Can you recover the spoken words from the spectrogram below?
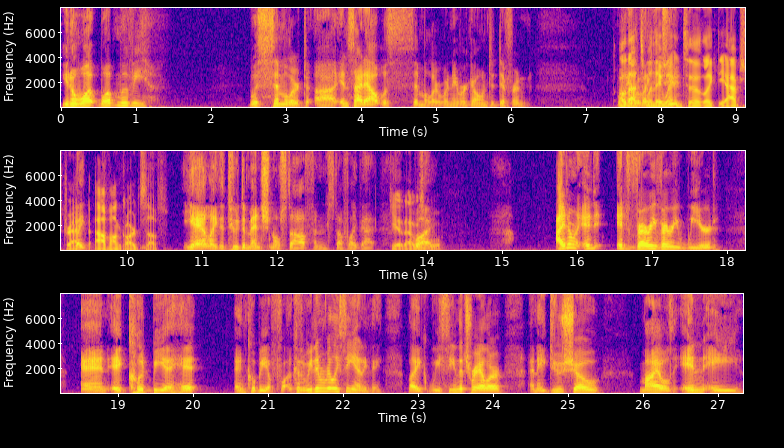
you know what? What movie was similar to uh, Inside Out? Was similar when they were going to different. oh, they that's were, like, when they the went into like the abstract, like- avant-garde stuff. Yeah, like the two dimensional stuff and stuff like that. Yeah, that was But- cool. I don't. It it's very very weird, and it could be a hit and could be a because we didn't really see anything. Like we seen the trailer, and they do show Miles in a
